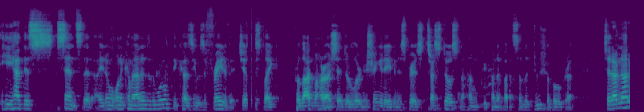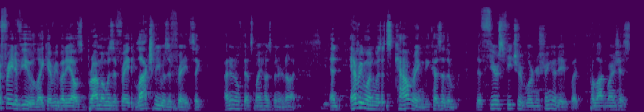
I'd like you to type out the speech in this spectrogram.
he had this sense that I don't want to come out into the world because he was afraid of it, just like Prahlad Maharaj said to Lord Nrsingadev in his prayers, Trastos naham kripana vatsaladusha hogra. Said, I'm not afraid of you like everybody else. Brahma was afraid. Lakshmi was afraid. It's like, I don't know if that's my husband or not. And everyone was cowering because of the, the fierce feature of Lord Nrsingadev. But Prahlad Maharaj says,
